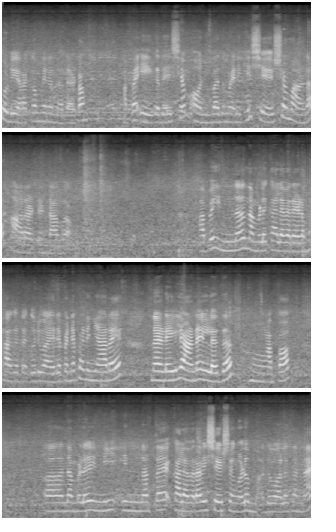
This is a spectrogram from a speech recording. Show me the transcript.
കൊടിയിറക്കം വരുന്നത് കേട്ടോ. അപ്പോൾ ഏകദേശം ഒൻപത് മണിക്ക് ശേഷമാണ് ആറാട്ടുണ്ടാവുക. അപ്പോൾ ഇന്ന് നമ്മൾ കലവറയുടെ ഭാഗത്ത് ഗുരുവായൂരപ്പന്റെ പടിഞ്ഞാറേ നടയിലാണ് ഉള്ളത്. അപ്പോൾ നമ്മൾ ഇനി ഇന്നത്തെ കലവറ വിശേഷങ്ങളും അതുപോലെ തന്നെ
